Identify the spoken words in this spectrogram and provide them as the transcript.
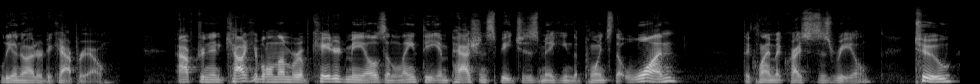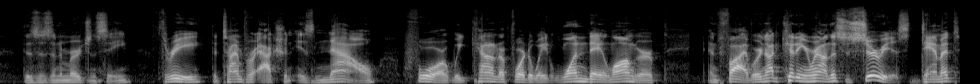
Leonardo DiCaprio. After an incalculable number of catered meals and lengthy, impassioned speeches making the points that one, the climate crisis is real, two, this is an emergency. Three, the time for action is now. Four, we cannot afford to wait one day longer. And five, we're not kidding around. This is serious, damn it.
